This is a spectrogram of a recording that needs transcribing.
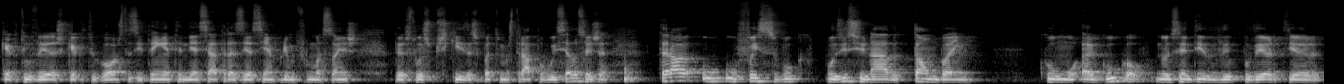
que, é que tu vês, o que é que tu gostas e tem a tendência a trazer sempre informações das tuas pesquisas para te mostrar a publicidade, ou seja, terá o, o Facebook posicionado tão bem como a Google, no sentido de poder ter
